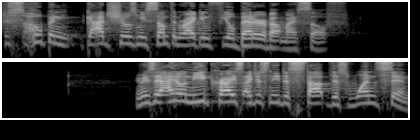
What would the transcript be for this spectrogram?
Just hoping God shows me something where I can feel better about myself. You may say, I don't need Christ. I just need to stop this one sin.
